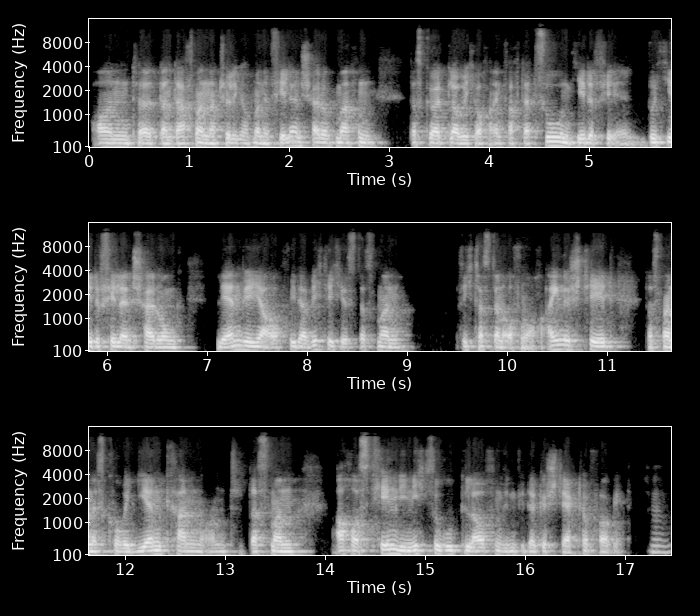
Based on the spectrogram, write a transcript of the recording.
Und äh, dann darf man natürlich auch mal eine Fehlentscheidung machen. Das gehört, glaube ich, auch einfach dazu. Und jede durch jede Fehlentscheidung lernen wir ja auch, wieder wichtig ist, dass man sich das dann offen auch eingesteht, dass man es korrigieren kann und dass man auch aus Themen, die nicht so gut gelaufen sind, wieder gestärkt hervorgeht. Hm.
